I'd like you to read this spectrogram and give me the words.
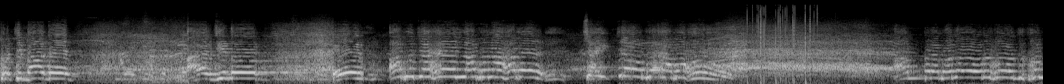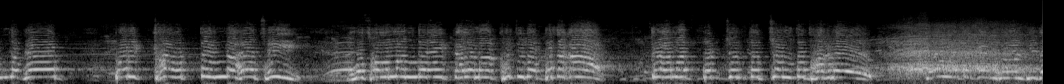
প্রতিবাদে আয়োজিত এই আবু জাহেল আবু লাহাবের চাইতেও ভয়াবহ আমরা বদর হুদ খন্দকে পরীক্ষা উত্তীর্ণ হয়েছি। মুসলমানদের এই কালেমা খুচিত পতাকা কেয়ামত পর্যন্ত চলতে থাকবে। কেউ এটাকে ভুলণ্ঠিত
